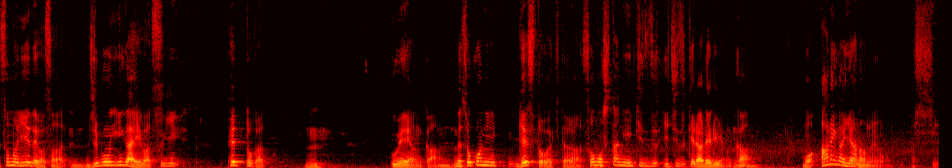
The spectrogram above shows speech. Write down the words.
その家ではさ、自分以外は次ペットが上やんか、でそこにゲストが来たらその下に位置づ位置づけられるやんか、もうあれが嫌なのよ。私。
